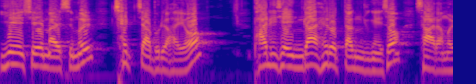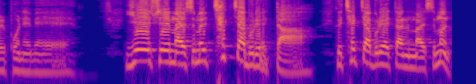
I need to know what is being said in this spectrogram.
예수의 말씀을 책잡으려 하여 바리새인과 헤롯 땅 중에서 사람을 보내매 예수의 말씀을 책잡으려 했다. 그 책잡으려 했다는 말씀은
